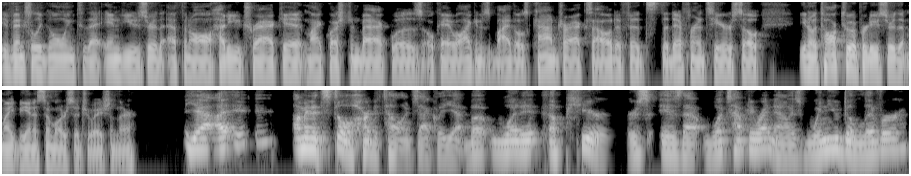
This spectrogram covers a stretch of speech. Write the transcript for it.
eventually going to that end user, the ethanol? How do you track it? My question back was, okay, well, I can just buy those contracts out if it's the difference here. So, you know, talk to a producer that might be in a similar situation there. Yeah, I, I mean, it's still hard to tell exactly yet, but what it appears is that what's happening right now is when you deliver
